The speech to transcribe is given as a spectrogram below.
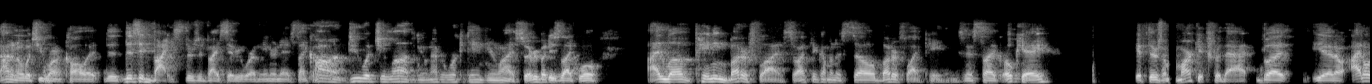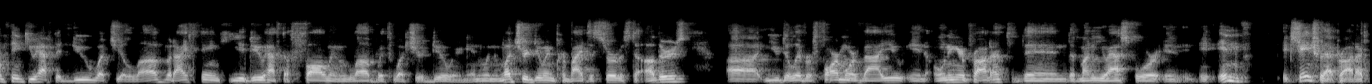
I don't know what you want to call it. This advice. There's advice everywhere on the internet. It's like, oh, do what you love, and you'll never work a day in your life. So everybody's like, well, I love painting butterflies, so I think I'm going to sell butterfly paintings. And it's like, okay, if there's a market for that, but you know, I don't think you have to do what you love, but I think you do have to fall in love with what you're doing. And when what you're doing provides a service to others, uh, you deliver far more value in owning your product than the money you ask for in, in exchange for that product,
